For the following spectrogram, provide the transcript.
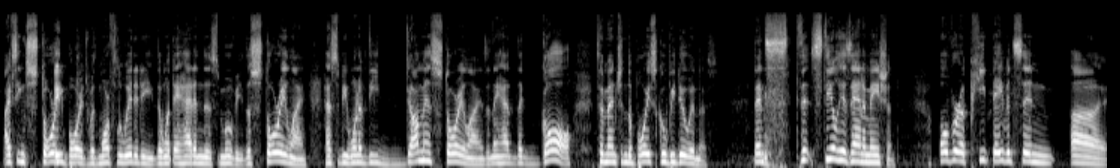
I've seen storyboards with more fluidity than what they had in this movie. The storyline has to be one of the dumbest storylines, and they had the gall to mention the boy Scooby Doo in this. Then st- steal his animation over a Pete Davidson uh,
